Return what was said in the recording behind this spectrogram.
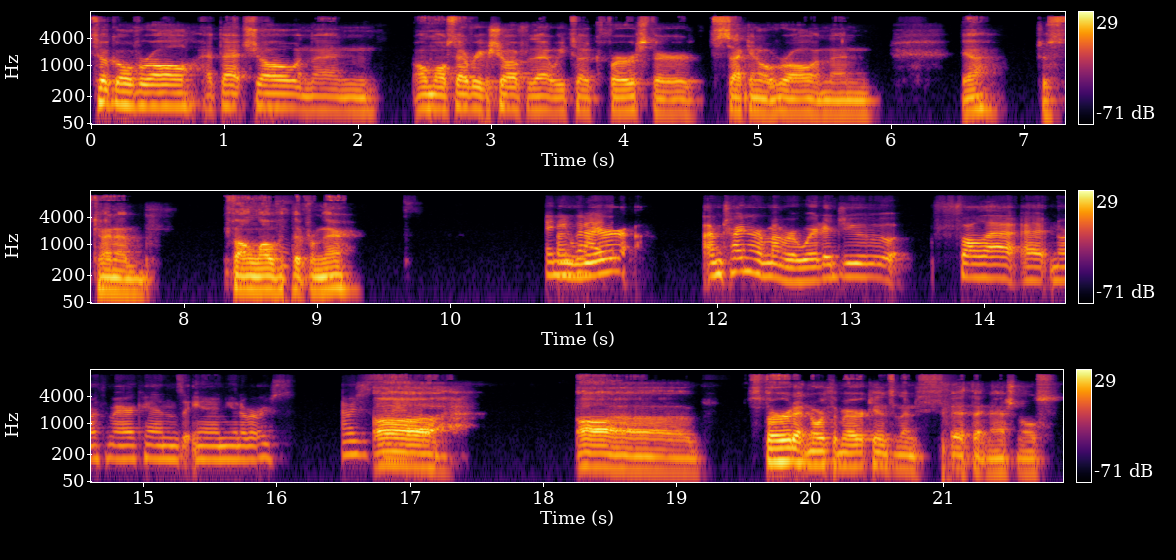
took overall at that show, and then almost every show after that, we took first or second overall, and then yeah, just kind of fell in love with it from there. And you got- where? I'm trying to remember where did you fall at at North Americans and Universe? I was just uh, uh, third at North Americans and then fifth at Nationals.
